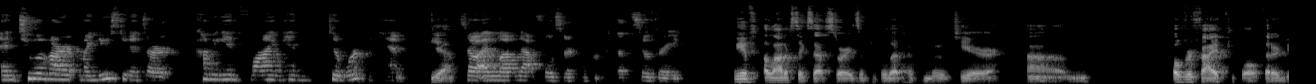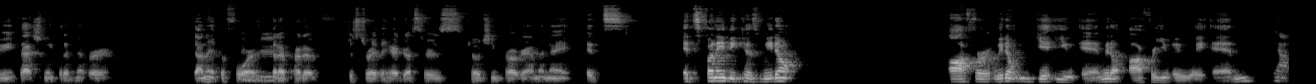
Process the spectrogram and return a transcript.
And two of our my new students are coming in, flying in to work with him. Yeah. So I love that full circle moment. That's so great. We have a lot of success stories of people that have moved here. Um, over five people that are doing Fashion Week that have never done it before Mhm. that are part of Destroy the Hairdressers coaching program. And I, it's it's funny because we don't offer we don't get you in we don't offer you a way in Yeah.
